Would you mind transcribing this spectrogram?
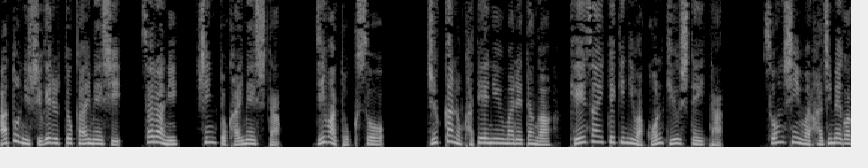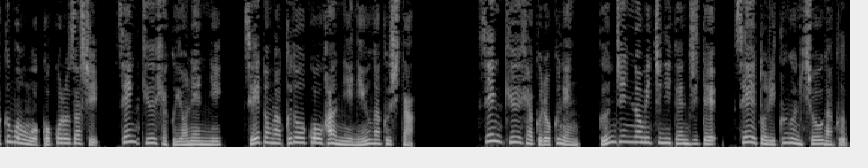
後に茂と改名し、さらに真と改名した。字は特捜。十家の家庭に生まれたが、経済的には困窮していた。孫信ははじめ学問を志し、1904年に生徒学堂後半に入学した。1906年、軍人の道に転じて、生徒陸軍小学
